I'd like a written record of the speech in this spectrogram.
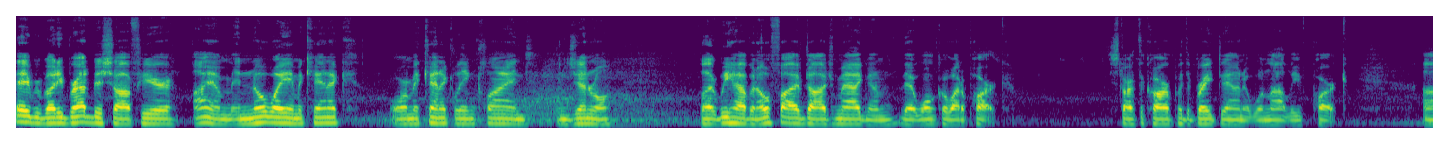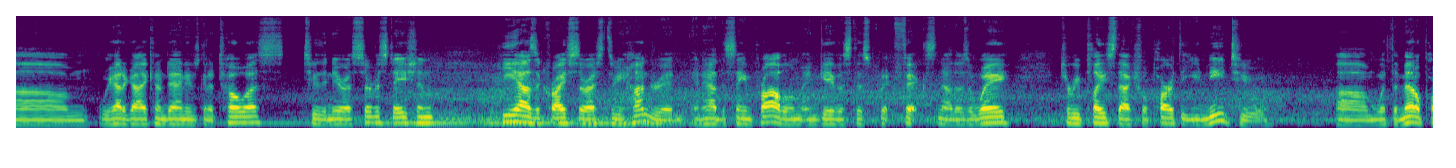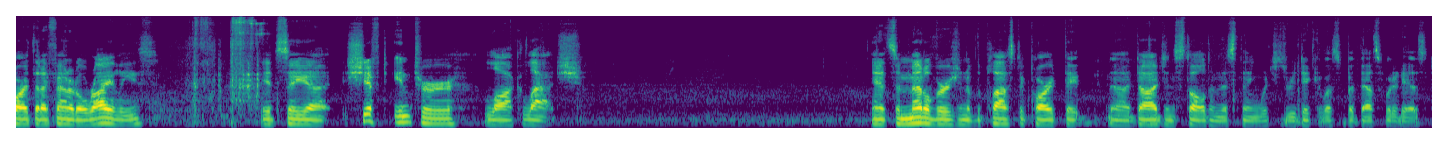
Hey everybody, Brad Bischoff here. I am in no way a mechanic or mechanically inclined in general, but we have an 05 Dodge Magnum that won't go out of park. Start the car, put the brake down, it will not leave park. Um, we had a guy come down, he was going to tow us to the nearest service station. He has a Chrysler S300 and had the same problem and gave us this quick fix. Now there's a way to replace the actual part that you need to um, with the metal part that I found at O'Reilly's it's a uh, shift interlock latch. And it's a metal version of the plastic part that uh, Dodge installed in this thing, which is ridiculous, but that's what it is.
